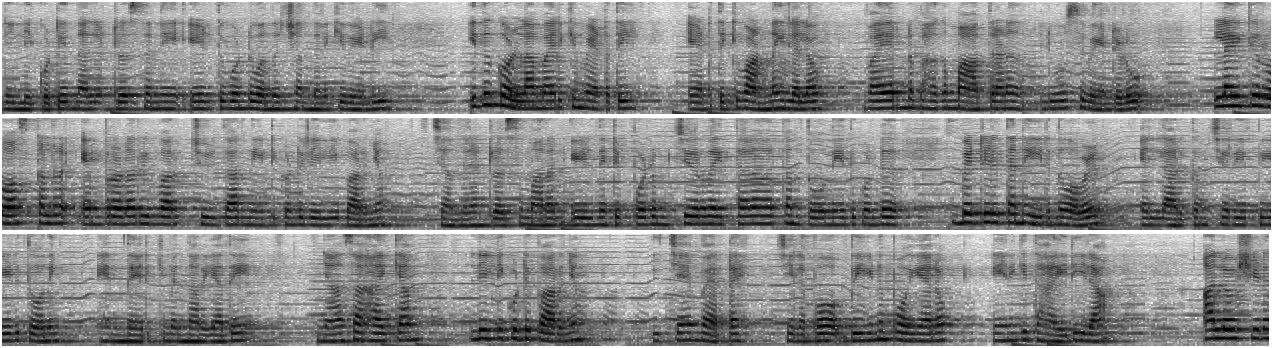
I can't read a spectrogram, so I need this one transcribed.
ലില്ലിക്കുട്ടി നല്ല ഡ്രസ്സ് തന്നെ എടുത്തുകൊണ്ട് വന്നു ചന്ദനയ്ക്ക് വേണ്ടി. ഇത് കൊള്ളാമായിരിക്കും ഏട്ടത്തി. ഏട്ടത്തിക്ക് വണ്ണയില്ലല്ലോ. വയറിന്റെ ഭാഗം മാത്രമാണ് ലൂസ് വേണ്ടുള്ളൂ. Light rose colour embroidery work churidar നീട്ടിക്കൊണ്ട് ലില്ലി പറഞ്ഞു. ചന്ദന ഡ്രസ്സ് മാറാൻ എഴുന്നേറ്റപ്പോഴും ചെറുതായി തലകർക്കം തോന്നിയത് കൊണ്ട് ബെഡിൽ തന്നെ ഇരുന്നു അവൾ. എല്ലാവർക്കും ചെറിയ പേടി തോന്നി. എന്തായിരിക്കുമെന്നറിയാതെ ഞാൻ സഹായിക്കാം. ലില്ലിക്കുട്ടി പറഞ്ഞു. ഇച്ചയം വരട്ടെ. ചിലപ്പോൾ വീണു പോയാലോ? എനിക്ക് ധൈര്യമില്ല. അലോഷിയുടെ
